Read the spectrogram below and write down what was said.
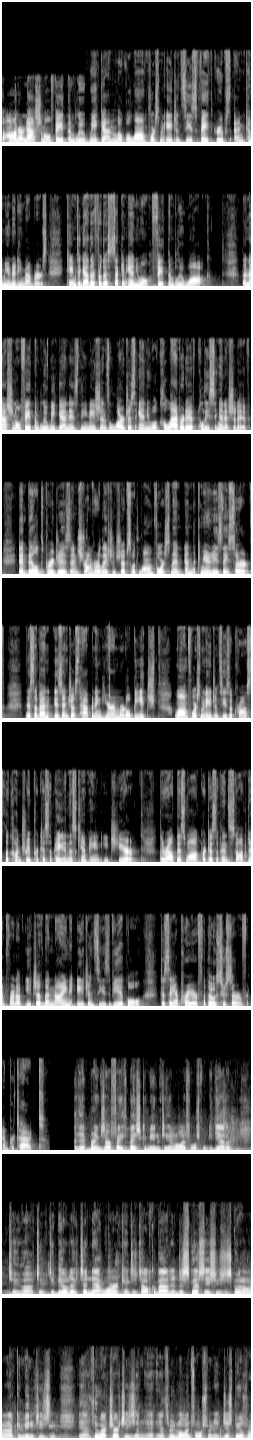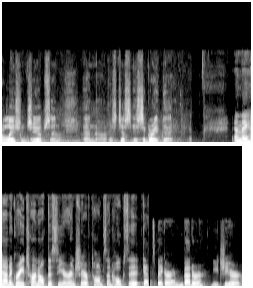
To honor National Faith and Blue Weekend, local law enforcement agencies, faith groups, and community members came together for the second annual Faith and Blue Walk. The National Faith and Blue Weekend is the nation's largest annual collaborative policing initiative. It builds bridges and stronger relationships with law enforcement and the communities they serve. This event isn't just happening here in Myrtle Beach. Law enforcement agencies across the country participate in this campaign each year. Throughout this walk, participants stopped in front of each of the nine agencies' vehicle to say a prayer for those who serve and protect. It brings our faith-based community and law enforcement together to, uh, to, to build a to network and to talk about and discuss issues that's going on in our communities and, and through our churches and, and, and through law enforcement. It just builds relationships and, and uh, it's just, it's a great day. And they had a great turnout this year, and Sheriff Thompson hopes it gets bigger and better each year.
